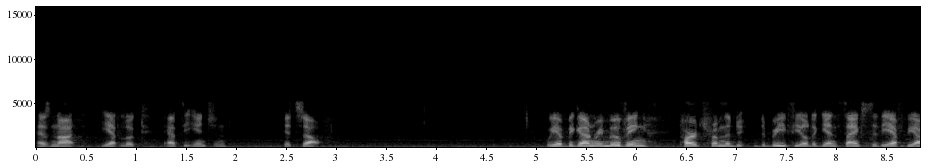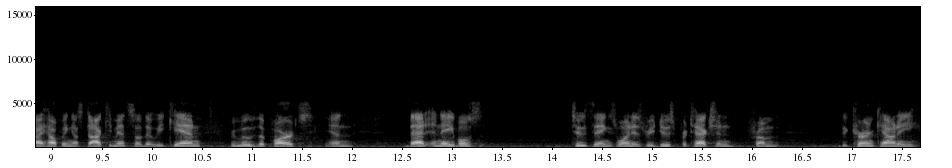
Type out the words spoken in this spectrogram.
has not yet looked at the engine itself. We have begun removing parts from the de- debris field, again, thanks to the FBI helping us document so that we can remove the parts, and that enables two things. One is reduced protection from the Kern County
